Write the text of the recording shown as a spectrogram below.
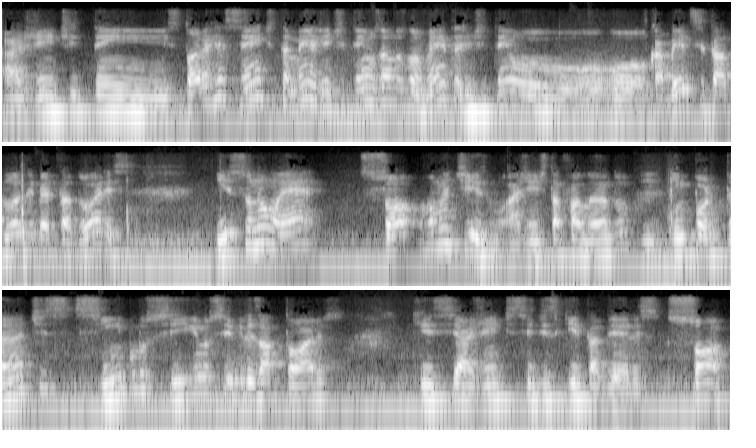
A gente tem história recente também, a gente tem os anos 90, a gente tem o, o, o acabei de citar duas Libertadores. Isso não é só romantismo. A gente está falando importantes símbolos, signos civilizatórios que se a gente se desquita deles só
